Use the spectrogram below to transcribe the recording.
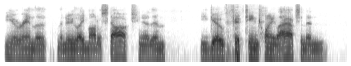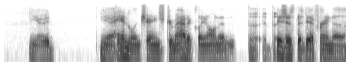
you know ran the the new late model stocks, you know them you go 15, 20 laps and then you know it you know handling changed dramatically on it. And the the, it's just a different uh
